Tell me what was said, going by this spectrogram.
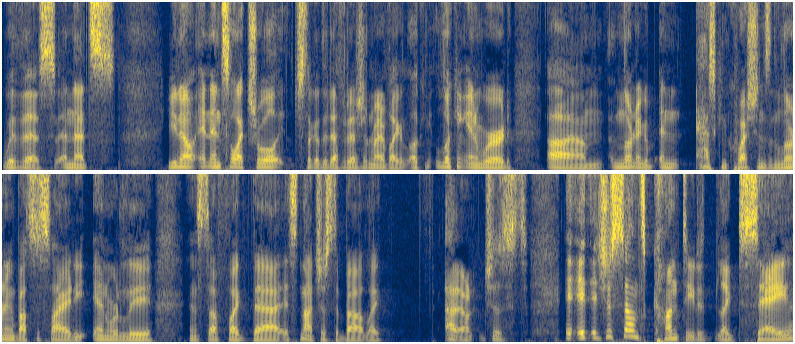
with this, and that's you know, an intellectual. Just look at the definition, right? Of like look, looking inward, um, and learning and asking questions and learning about society inwardly and stuff like that. It's not just about like I don't just it. It just sounds cunty to like say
